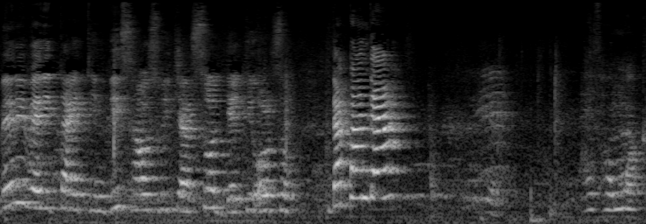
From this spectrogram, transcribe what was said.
Very, very tight in this house, which are so dirty also. Ndapanda! I have homework.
